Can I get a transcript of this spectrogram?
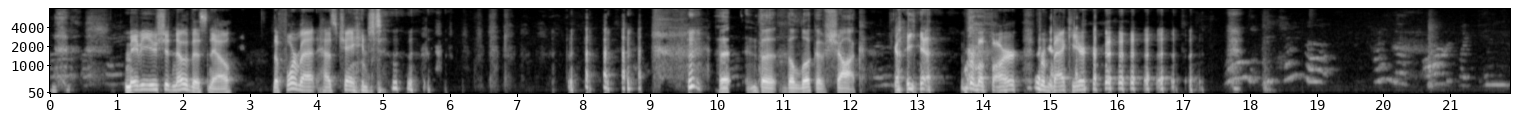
Maybe you should know this now. The format has changed. the the the look of shock. yeah. From afar, from back here. Well, you kind of, kind of are like in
